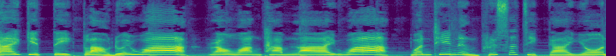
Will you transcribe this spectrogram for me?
นายกิตติกล่าวด้วยว่า เราวางไทม์ไลน์ว่า วันที่หนึ่งพฤศจิกายน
